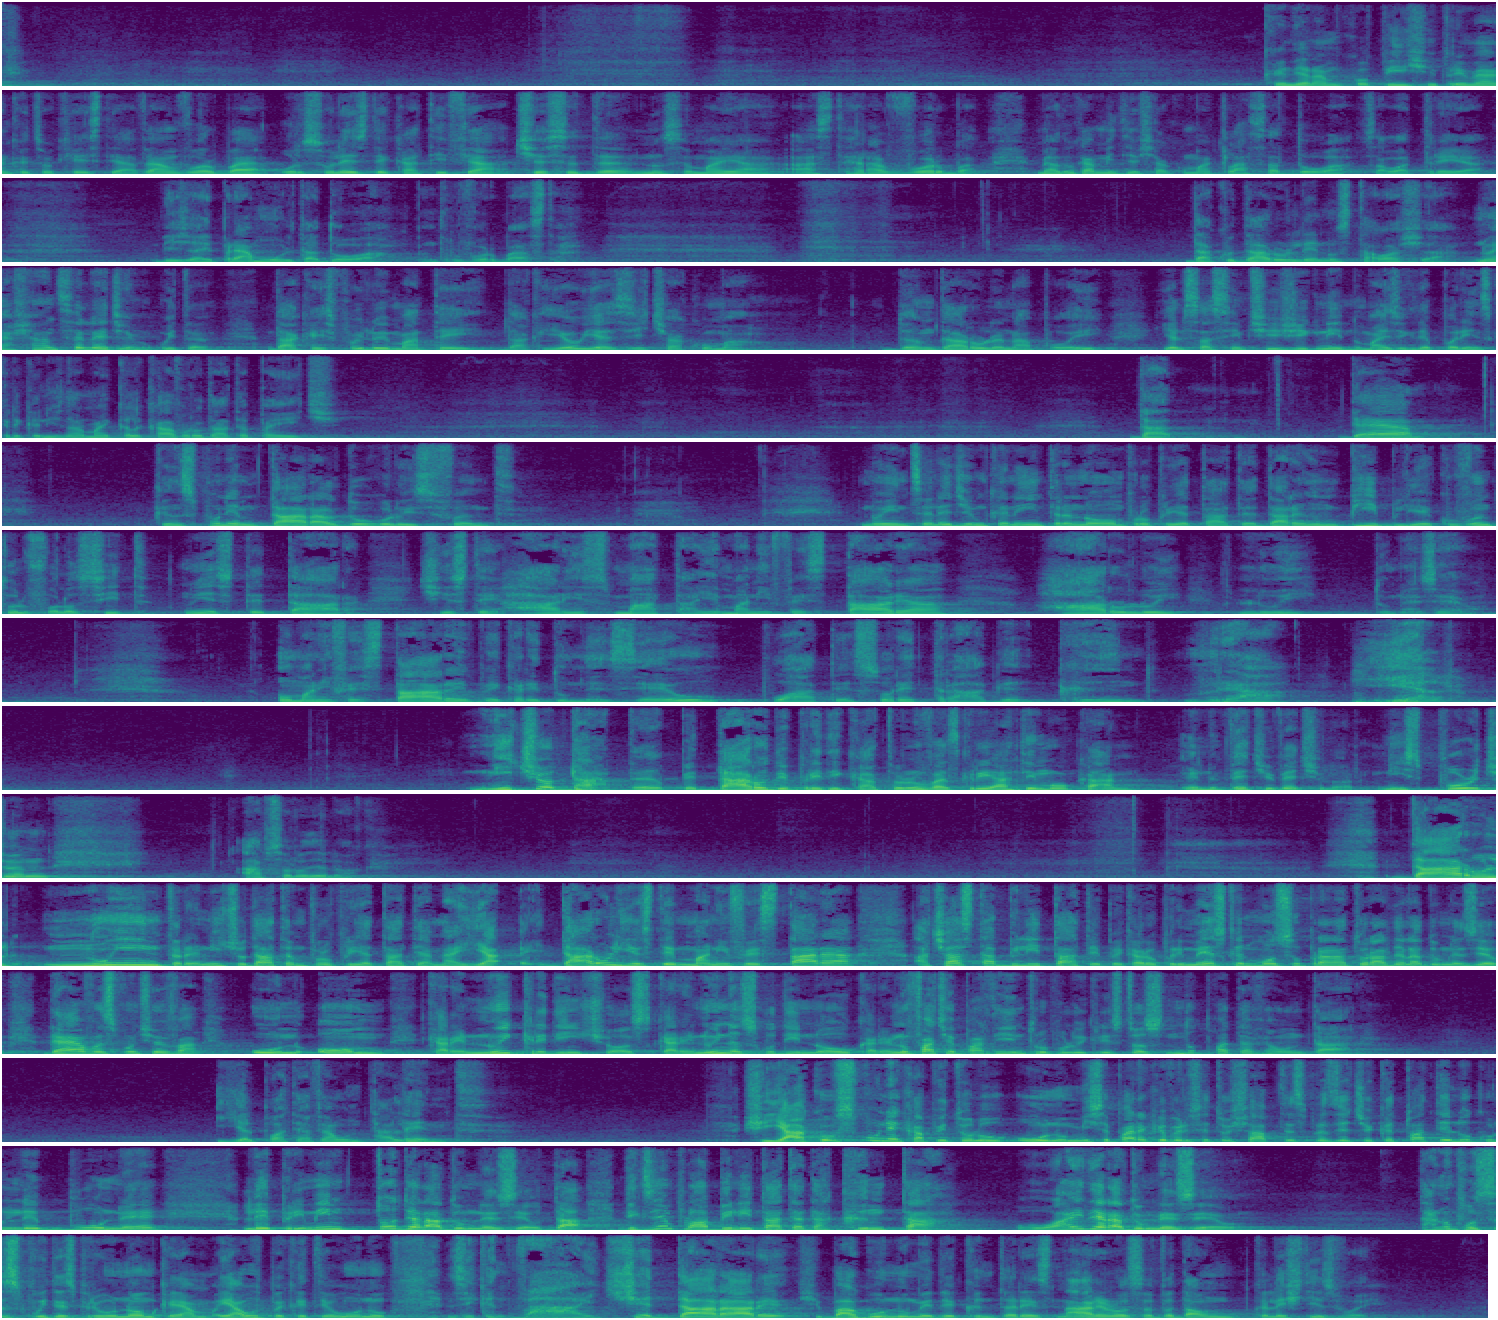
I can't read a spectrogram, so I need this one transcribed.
Când eram copii și primeam câte o chestie, aveam vorba aia, ursuleț de catifea, ce se dă, nu se mai ia. Asta era vorba. Mi-aduc aminte și acum, clasa a doua sau a treia. Deja e prea mult a doua pentru vorba asta. Dar cu darurile nu stau așa. Noi așa înțelegem. Uite, dacă îi spui lui Matei, dacă eu i-a zice acum, dăm darul înapoi, el s-a simțit jignit. Nu mai zic de părinți, cred că nici n-ar mai călca vreodată pe aici. Dar de-aia, când spunem dar al Duhului Sfânt, noi înțelegem că ne intră nouă în proprietate, dar în Biblie cuvântul folosit nu este dar, ci este harismata, e manifestarea harului lui Dumnezeu. O manifestare pe care Dumnezeu poate să o retragă când vrea El. Niciodată pe darul de predicator nu va scrie antimocan în vecii vecilor. Nici Spurgeon, absolut deloc. Darul nu intră niciodată în proprietatea mea. Darul este manifestarea, această abilitate pe care o primesc în mod supranatural de la Dumnezeu. De aia vă spun ceva. Un om care nu-i credincios, care nu-i născut din nou, care nu face parte din trupul lui Hristos, nu poate avea un dar el poate avea un talent. Și Iacov spune în capitolul 1, mi se pare că versetul 17, că toate lucrurile bune le primim tot de la Dumnezeu. Da, de exemplu, abilitatea de a cânta. O ai de la Dumnezeu. Dar nu poți să spui despre un om, că îi aud pe câte unul zicând, vai, ce dar are, și bag un nume de cântăresc. N-are rost să vă dau, un, că le știți voi.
